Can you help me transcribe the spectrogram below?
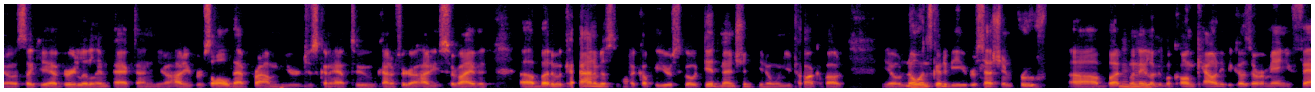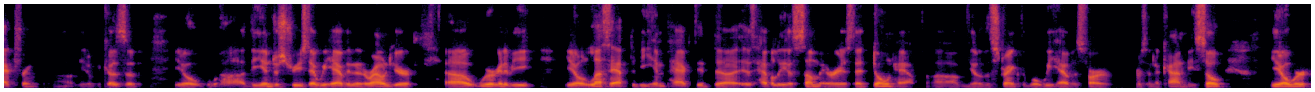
you know, it's like you have very little impact on, you know, how do you resolve that problem? You're just going to have to kind of figure out how do you survive it. Uh, but an economist a couple years ago did mention, you know, when you talk about, you know, no one's going to be recession proof, uh, but mm-hmm. when they mm-hmm. look at Macomb County because of our manufacturing, uh, you know, because of, you know, uh, the industries that we have in and around here, uh, we're going to be, you know, less apt to be impacted as heavily as some areas that don't have, um, you know, the strength of what we have as far as an economy. So, you know, we're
